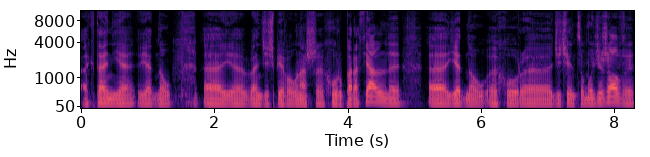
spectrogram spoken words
Ektenię jedną będzie śpiewał nasz chór parafialny, jedną e, chór e, dziecięco-młodzieżowy,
